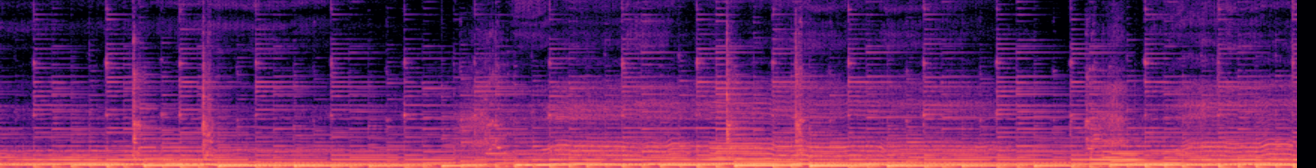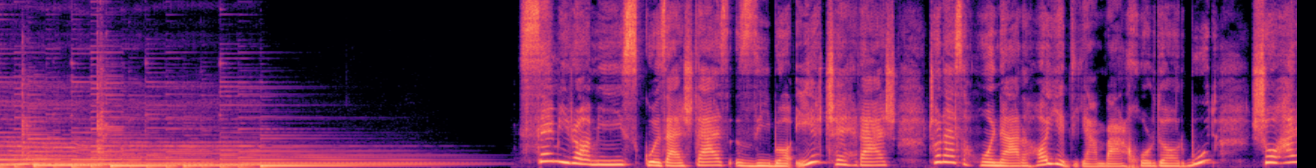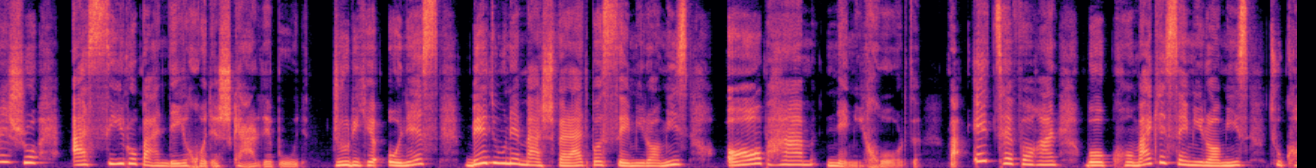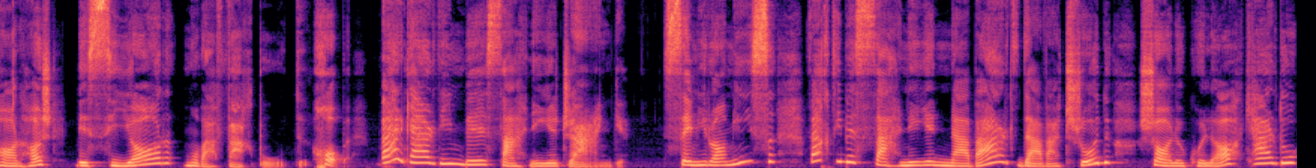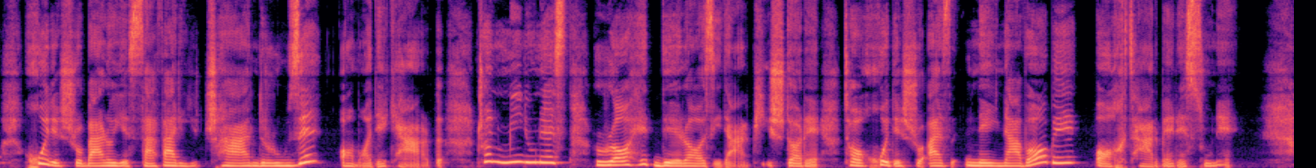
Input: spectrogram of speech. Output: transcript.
سمیرامیس گذشته از زیبایی چهرش چون از هنرهای دیگم برخوردار بود شوهرش رو اسیر و بنده خودش کرده بود. جوری که اونس بدون مشورت با سمیرامیس آب هم نمی‌خورد و اتفاقا با کمک سمیرامیز تو کارهاش بسیار موفق بود. خب برگردیم به صحنه جنگ. سمیرامیس وقتی به صحنه نبرد دعوت شد شال و کلاه کرد و خودش رو برای سفری چند روزه آماده کرد. چون می‌دونست راه درازی در پیش داره تا خودش رو از نینوا به باختر برسونه.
